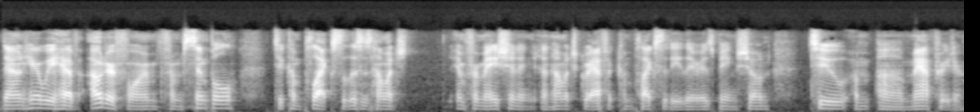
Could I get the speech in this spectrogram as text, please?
down here we have outer form from simple to complex. So this is how much information and, and how much graphic complexity there is being shown to a, a map reader.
